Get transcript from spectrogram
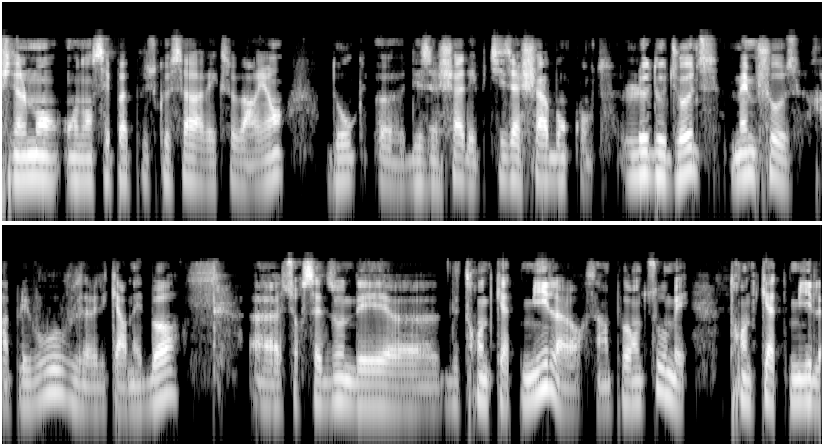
finalement, on n'en sait pas plus que ça avec ce variant, donc des achats, des petits achats à bon compte. Le Dow Jones, même chose. Rappelez-vous, vous avez le carnet de bord sur cette zone des, des 34 000. Alors c'est un peu en dessous, mais 34 000,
